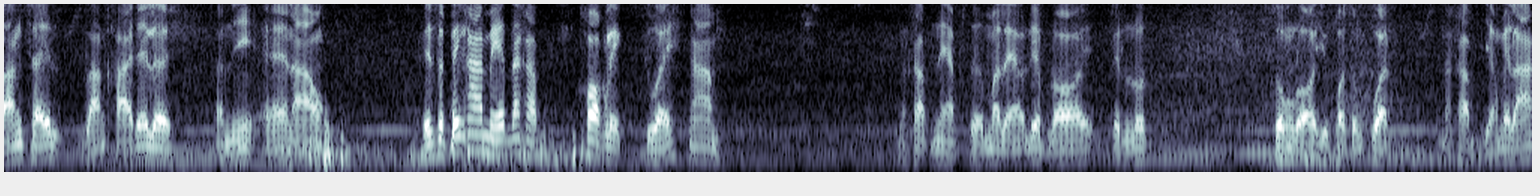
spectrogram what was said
ล้างใช้ล้างขายได้เลยคันนี้แอร์หนาว เป็นสเปค 5 เมตรนะครับ คอกเหล็กสวยงามนะครับแหนบเสริมมาแล้วเรียบร้อย เป็นรถทรงหล่ออยู่พอสมควรนะครับ ยังไม่ล้าง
